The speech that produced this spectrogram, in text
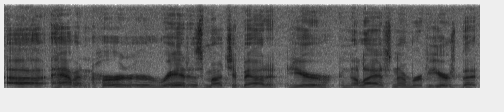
I uh, haven't heard or read as much about it here in the last number of years, but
